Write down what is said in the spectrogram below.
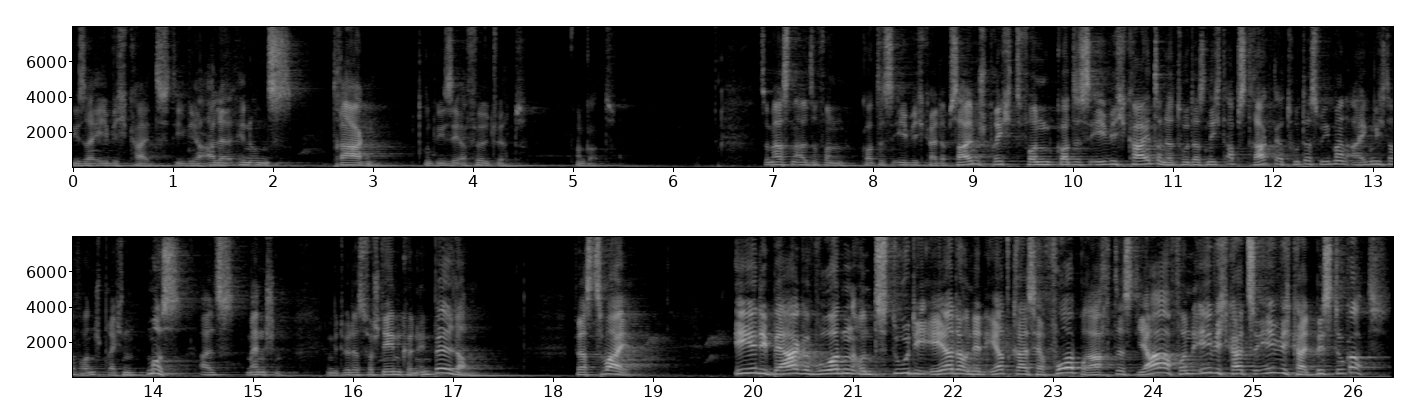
dieser Ewigkeit, die wir alle in uns tragen und wie sie erfüllt wird von Gott. Zum ersten also von Gottes Ewigkeit. Der Psalm spricht von Gottes Ewigkeit und er tut das nicht abstrakt, er tut das, wie man eigentlich davon sprechen muss als Menschen, damit wir das verstehen können, in Bildern. Vers 2. Ehe die Berge wurden und du die Erde und den Erdkreis hervorbrachtest, ja, von Ewigkeit zu Ewigkeit bist du Gott.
